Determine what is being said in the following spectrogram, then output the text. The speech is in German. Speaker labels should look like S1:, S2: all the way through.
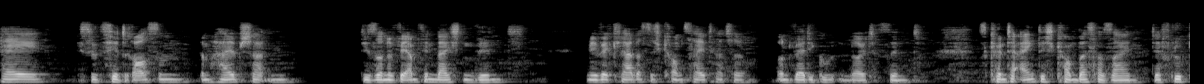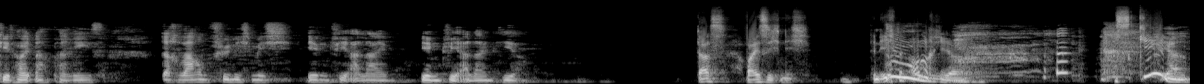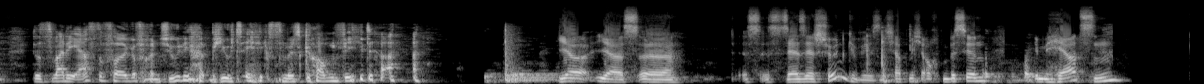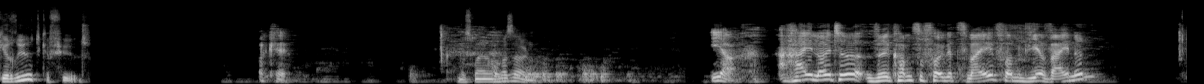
S1: hey, ich sitze hier draußen im Halbschatten, die Sonne wärmt den leichten Wind. Mir wird klar, dass ich kaum Zeit hatte und wer die guten Leute sind. Es könnte eigentlich kaum besser sein. Der Flug geht heute nach Paris. Doch warum fühle ich mich irgendwie allein, irgendwie allein hier?
S2: Das weiß ich nicht. Denn ich bin auch noch hier.
S1: Es geht. Ja, das war die erste Folge von Julia Butte X mit Komm wieder.
S2: Ja, ja, es, äh, es ist sehr, sehr schön gewesen. Ich habe mich auch ein bisschen im Herzen gerührt gefühlt.
S1: Okay.
S2: Muss man ja nochmal sagen.
S1: Ja, hi Leute, willkommen zu Folge 2 von Wir weinen.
